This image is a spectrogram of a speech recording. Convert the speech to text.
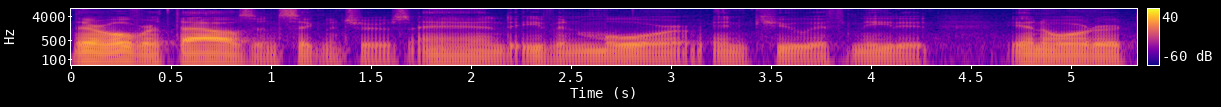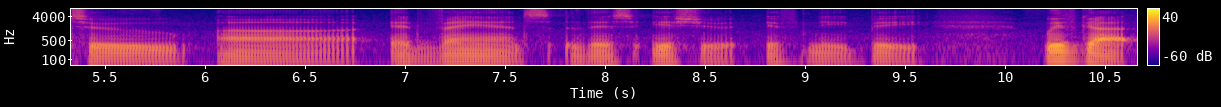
There are over a thousand signatures and even more in queue if needed in order to uh, advance this issue if need be. We've got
